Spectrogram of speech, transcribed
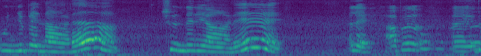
കുഞ്ഞു പെണ്ണാണ്. സുന്ദരിയാണ്. അല്ലേ? അപ്പോൾ ഇത്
